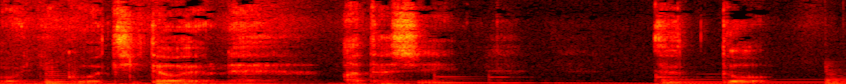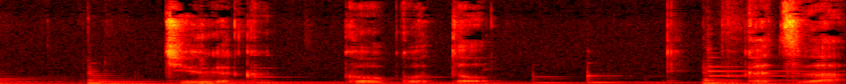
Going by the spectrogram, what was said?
鬼コーチいたわよね。私ずっと中学高校と部活は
